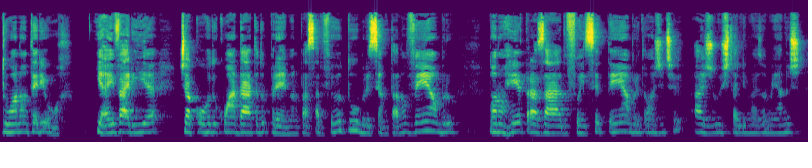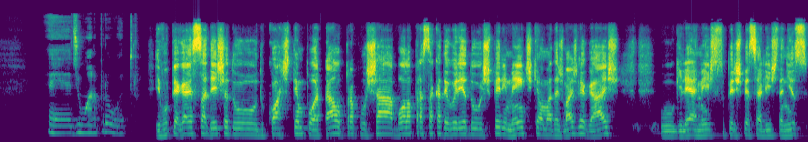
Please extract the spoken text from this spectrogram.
do ano anterior. E aí varia de acordo com a data do prêmio. Ano passado foi em outubro, esse ano está novembro. No ano retrasado foi em setembro, então a gente ajusta ali mais ou menos é, de um ano para o outro. E vou pegar essa deixa do, do corte temporal para puxar a bola para essa categoria do experimente, que é uma das mais legais. O Guilherme é super especialista nisso.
